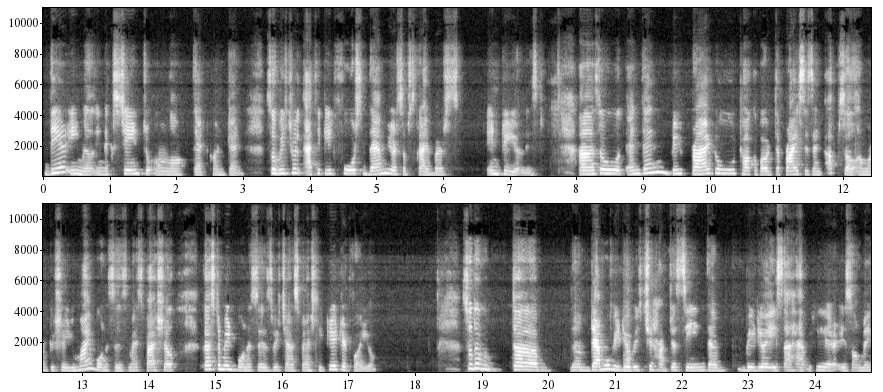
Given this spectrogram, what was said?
their email in exchange to unlock that content. So which will ethically force them your subscribers into your list. Uh, so and then be, prior to talk about the prices and upsell i want to show you my bonuses my special custom made bonuses which are specially created for you so the the demo video which you have just seen the video is i have here is on my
